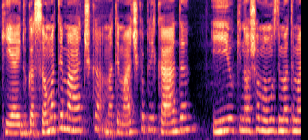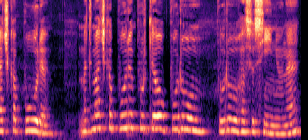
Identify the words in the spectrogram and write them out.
que é a educação matemática, a matemática aplicada e o que nós chamamos de matemática pura. Matemática pura porque é o puro, puro raciocínio, né?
